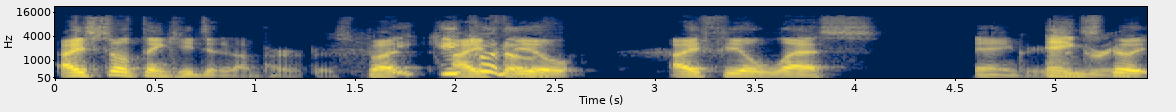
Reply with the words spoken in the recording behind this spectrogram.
I still think he did it on purpose, but He- he I feel I feel less angry. Angry. still,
